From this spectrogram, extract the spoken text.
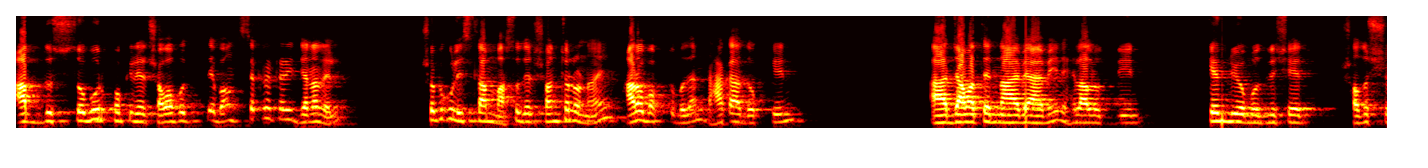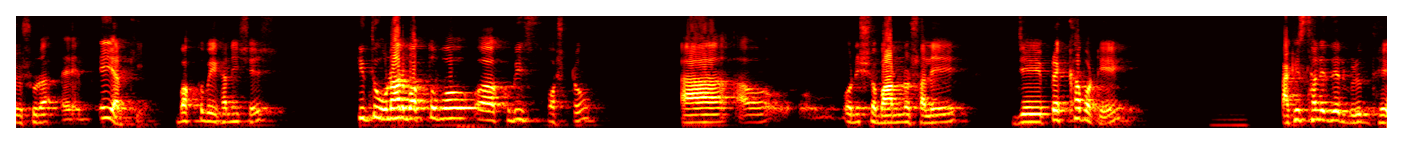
আব্দুস সবুর ফকিরের সভাপতিত্বে এবং সেক্রেটারি জেনারেল শফিকুল ইসলাম মাসুদের সঞ্চালনায় আরও বক্তব্য দেন ঢাকা দক্ষিণ জামাতের নায়েবে আমির হেলাল উদ্দিন কেন্দ্রীয় মজলিসের সদস্য সুরা এই আর কি। বক্তব্য এখানেই শেষ। কিন্তু ওনার বক্তব্য খুবই স্পষ্ট। উনিশশো সালে যে প্রেক্ষাপটে পাকিস্তানিদের বিরুদ্ধে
